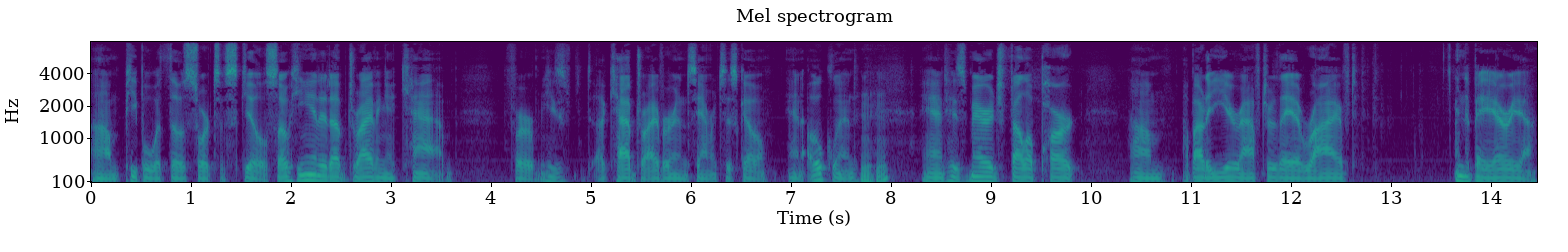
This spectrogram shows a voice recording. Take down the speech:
um, people with those sorts of skills. So he ended up driving a cab for he's a cab driver in San Francisco and Oakland, and his marriage fell apart um, about a year after they arrived in the Bay Area,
